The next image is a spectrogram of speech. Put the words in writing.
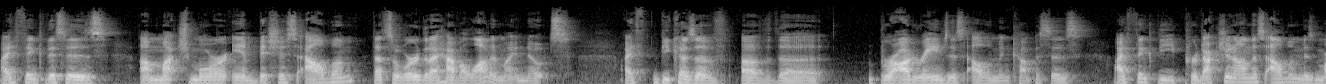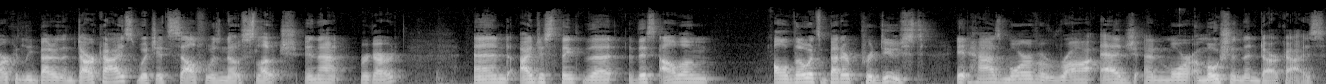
I think this is a much more ambitious album. That's a word that I have a lot in my notes. I because of of the broad range this album encompasses. I think the production on this album is markedly better than Dark Eyes, which itself was no slouch in that regard. And I just think that this album, although it's better produced, it has more of a raw edge and more emotion than Dark Eyes.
